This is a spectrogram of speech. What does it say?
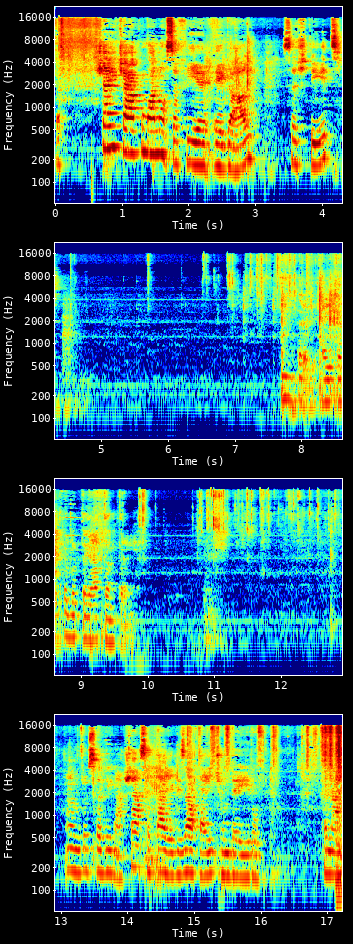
și aici acum nu o să fie egal, să știți. În trei. Aici trebuie tăiat în trei. Am vrut să vin așa, să tai exact aici unde e rupt. Că n-am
